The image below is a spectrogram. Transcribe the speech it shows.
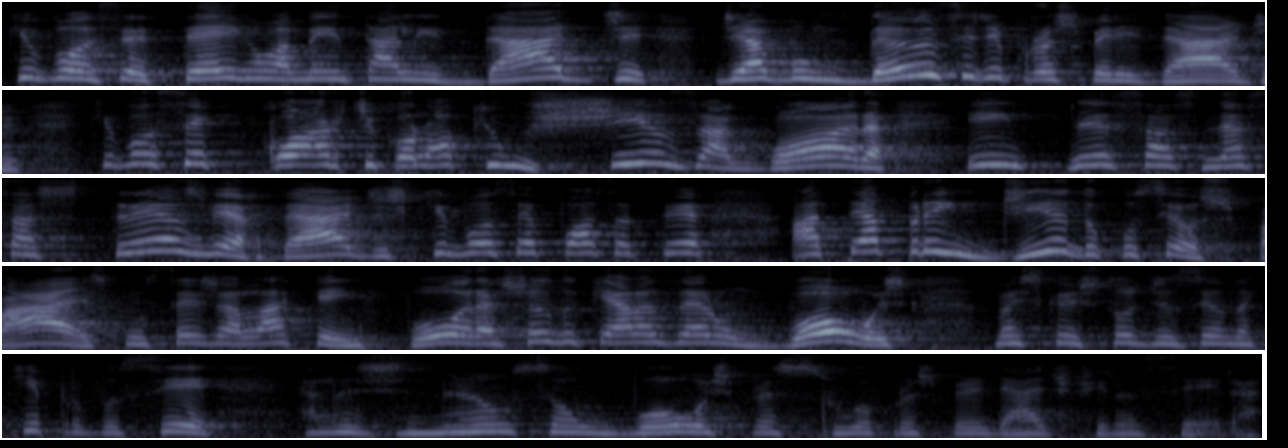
que você tenha uma mentalidade de abundância e de prosperidade, que você corte, coloque um X agora em, nessas, nessas três verdades, que você possa ter até aprendido com seus pais, com seja lá quem for, achando que elas eram boas, mas que eu estou dizendo aqui para você, elas não são boas para a sua prosperidade financeira.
